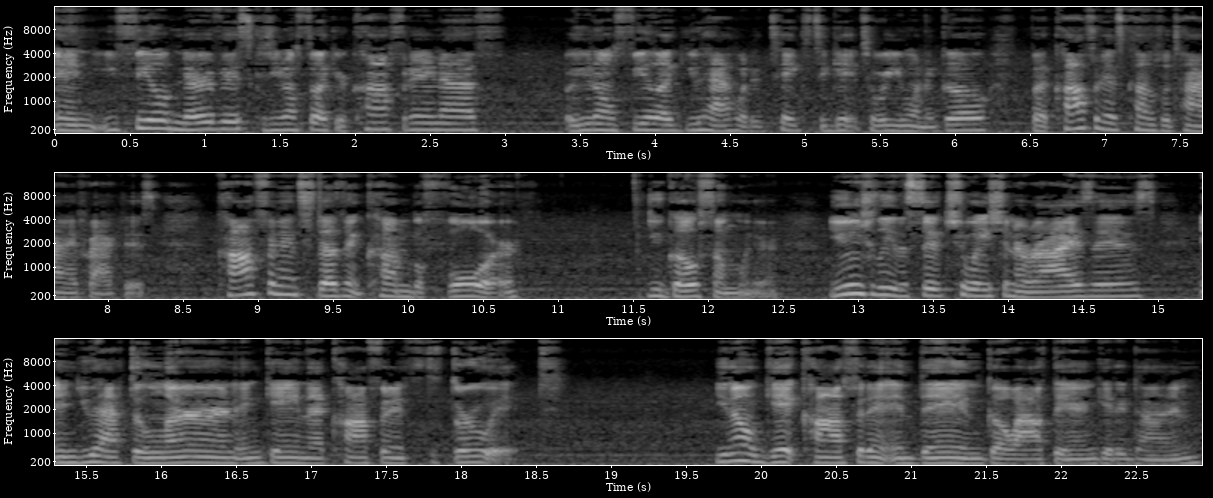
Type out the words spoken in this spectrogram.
And you feel nervous because you don't feel like you're confident enough or you don't feel like you have what it takes to get to where you want to go. But confidence comes with time and practice. Confidence doesn't come before you go somewhere. Usually the situation arises and you have to learn and gain that confidence through it. You don't get confident and then go out there and get it done.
